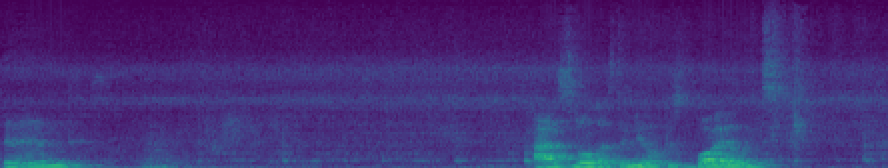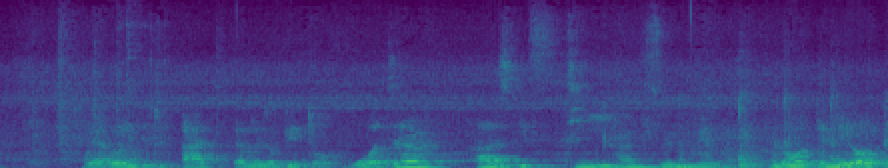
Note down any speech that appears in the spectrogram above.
and as long as the milk is boiled, we are going to add a little bit of water as it's tea, not the milk.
